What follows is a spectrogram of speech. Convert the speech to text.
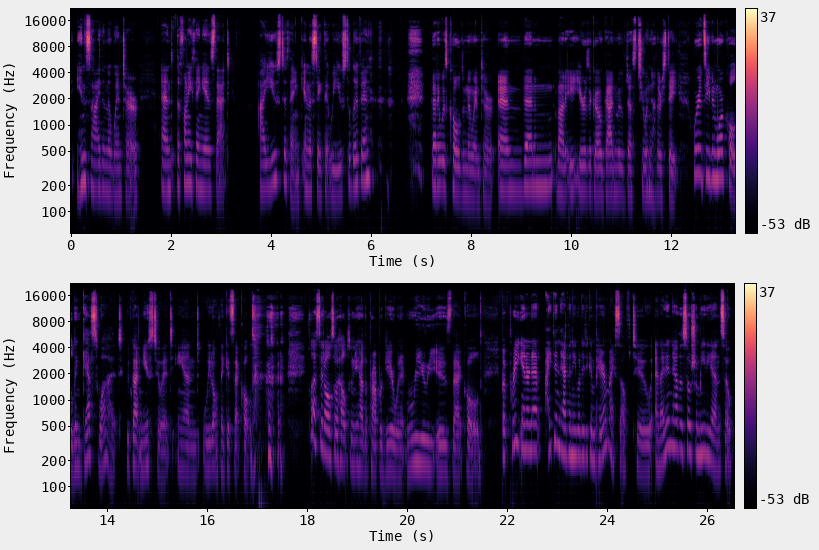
inside in the winter. And the funny thing is that I used to think in the state that we used to live in that it was cold in the winter. And then about eight years ago, God moved us to another state where it's even more cold. And guess what? We've gotten used to it and we don't think it's that cold. Plus, it also helps when you have the proper gear when it really is that cold. But pre internet, I didn't have anybody to compare myself to, and I didn't have the social media. And so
